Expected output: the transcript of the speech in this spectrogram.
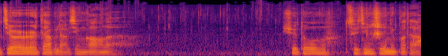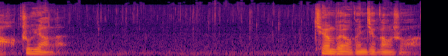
我今儿带不了金刚了。雪冬最近身体不太好，住院了，千万不要跟金刚说。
